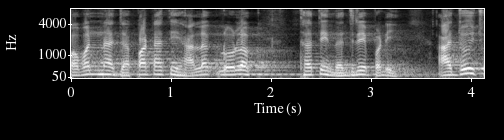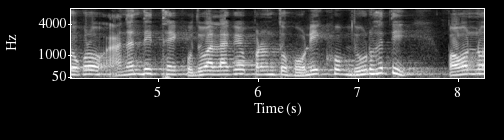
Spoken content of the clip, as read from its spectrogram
પવનના ઝપાટાથી હાલક ડોલક થતી નજરે પડી. આ જોઈ છોકરો આનંદિત થઈ કૂદવા લાગ્યો, પરંતુ હોડી ખૂબ દૂર હતી. પવનનો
